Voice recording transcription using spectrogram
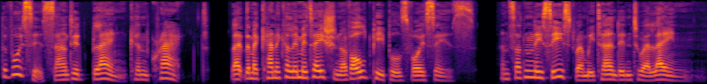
The voices sounded blank and cracked, like the mechanical imitation of old people's voices, and suddenly ceased when we turned into a lane.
